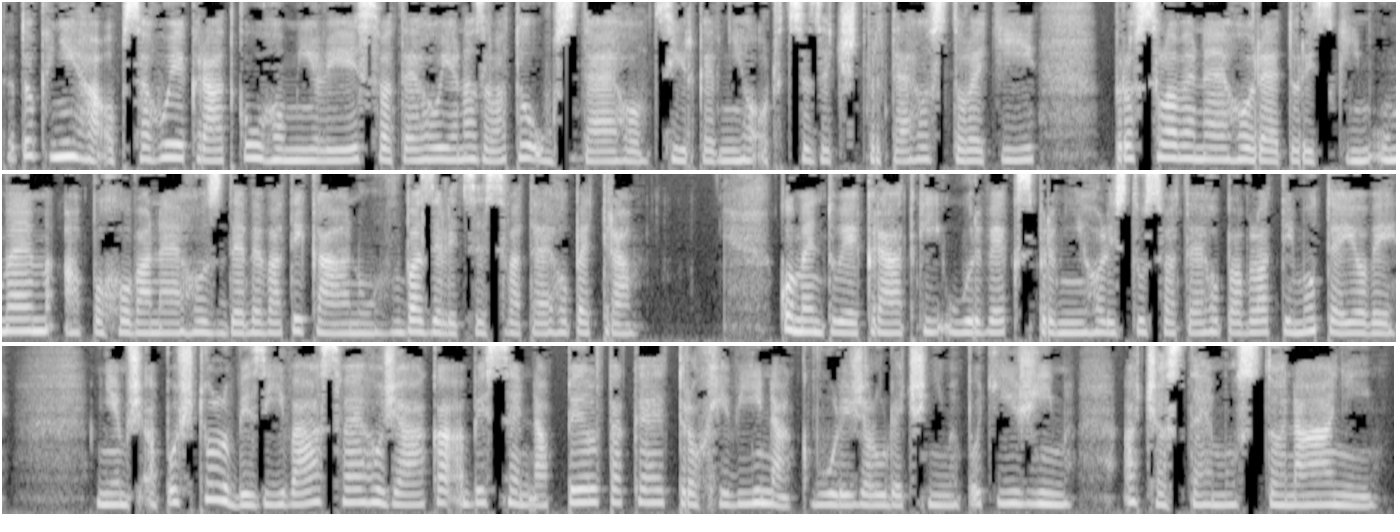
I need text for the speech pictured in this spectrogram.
Tato kniha obsahuje krátkou homílii svatého Jana Zlatoústého, církevního otce ze čtvrtého století, proslaveného rétorickým umem a pochovaného zde ve Vatikánu v bazilice svatého Petra. Komentuje krátký úrvek z prvního listu svatého Pavla Timotejovi, v němž apoštol vyzývá svého žáka, aby se napil také trochy vína kvůli žaludečním potížím a častému stonání.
